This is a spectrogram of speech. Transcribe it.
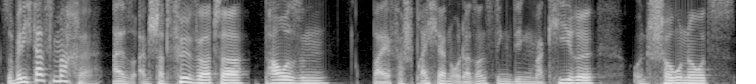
So, wenn ich das mache, also anstatt Füllwörter, Pausen bei Versprechern oder sonstigen Dingen markiere und Shownotes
